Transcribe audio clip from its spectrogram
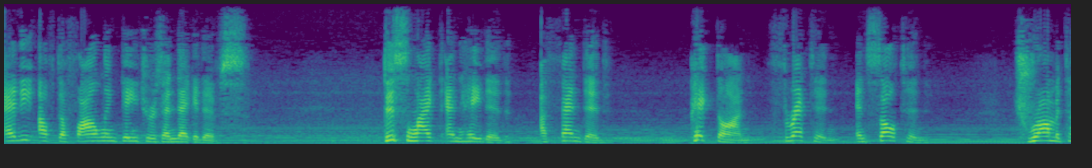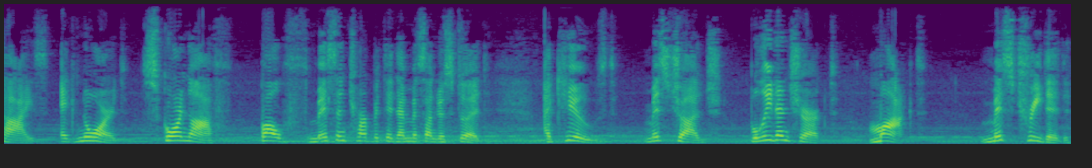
any of the following dangers and negatives. Disliked and hated, offended, picked on, threatened, insulted, traumatized, ignored, scorned off, both misinterpreted and misunderstood, accused, misjudged, bullied and jerked, mocked, mistreated,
